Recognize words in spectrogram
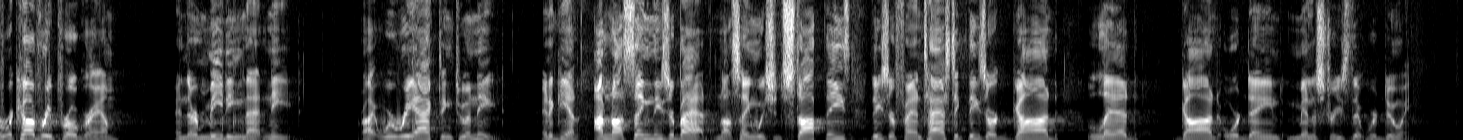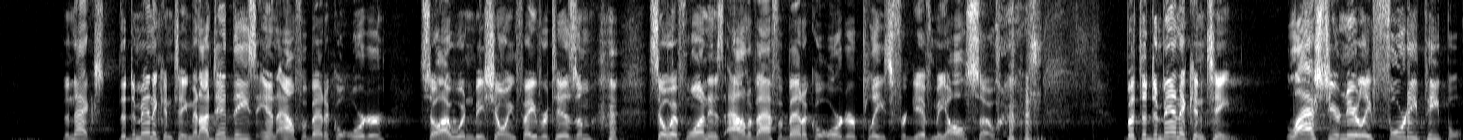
a recovery program, and they're meeting that need, right? We're reacting to a need. And again, I'm not saying these are bad. I'm not saying we should stop these. These are fantastic. These are God led, God ordained ministries that we're doing. The next, the Dominican team. And I did these in alphabetical order so I wouldn't be showing favoritism. so if one is out of alphabetical order, please forgive me also. but the Dominican team, last year, nearly 40 people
